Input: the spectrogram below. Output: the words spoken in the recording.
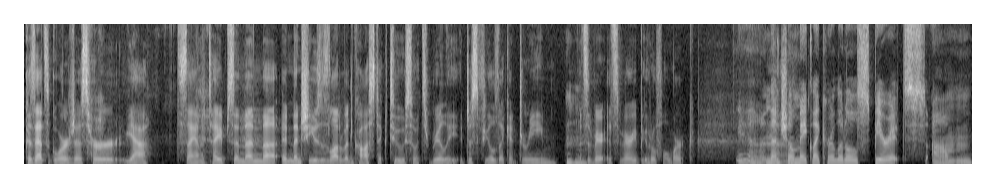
because that's gorgeous. Her yeah, cyanotypes, and then the and then she uses a lot of encaustic too. So it's really it just feels like a dream. It's a very it's very beautiful work. Yeah, and then she'll make like her little spirits um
